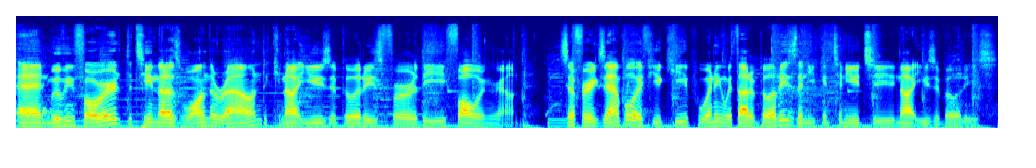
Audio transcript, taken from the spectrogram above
And moving forward, the team that has won the round cannot use abilities for the following round. So for example, if you keep winning without abilities, then you continue to not use abilities.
